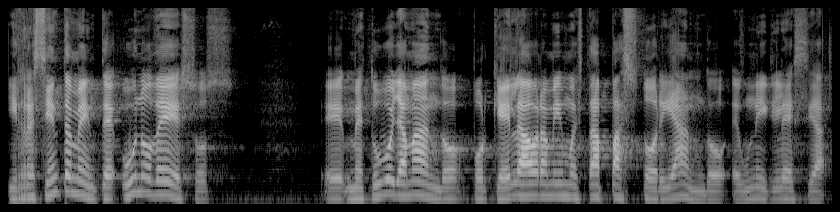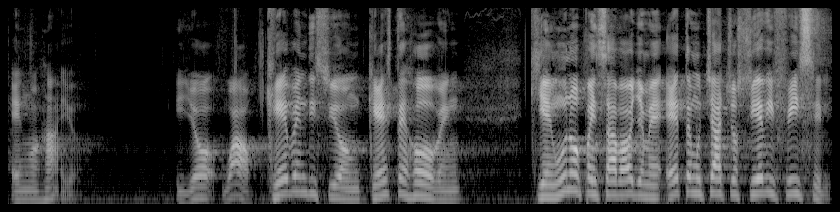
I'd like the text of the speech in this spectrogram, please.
Y recientemente uno de esos eh, me estuvo llamando porque él ahora mismo está pastoreando en una iglesia en Ohio. Y yo, wow, qué bendición que este joven, quien uno pensaba, óyeme, este muchacho sí es difícil,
